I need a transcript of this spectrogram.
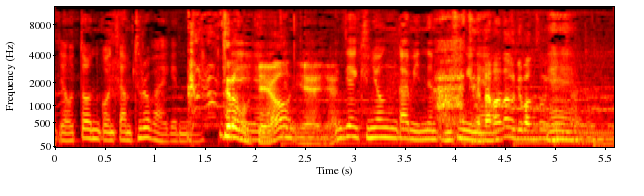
이제 어떤 건지 한번 들어봐야겠네요. 들어볼게요. 예, 예. 예, 예. 굉장히 균형감 있는 방송이네요. 대단하다 우리 방송 예. 진짜. 웃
